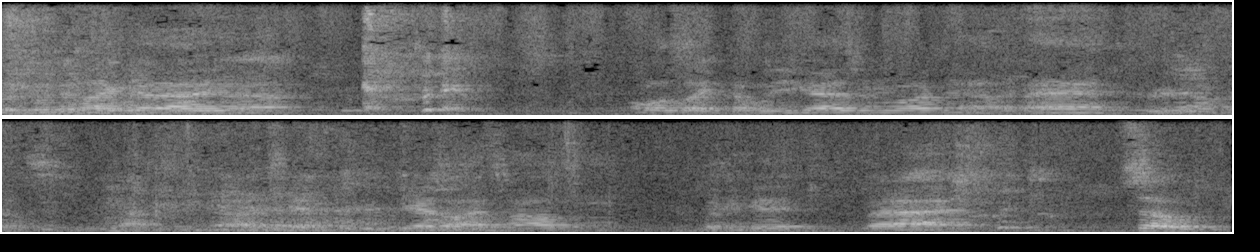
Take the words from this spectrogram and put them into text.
looking like, uh, you know, almost like a couple of you guys when you walked in. I'm like, man, career conference. You guys all had smiles and looking good. But uh, so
